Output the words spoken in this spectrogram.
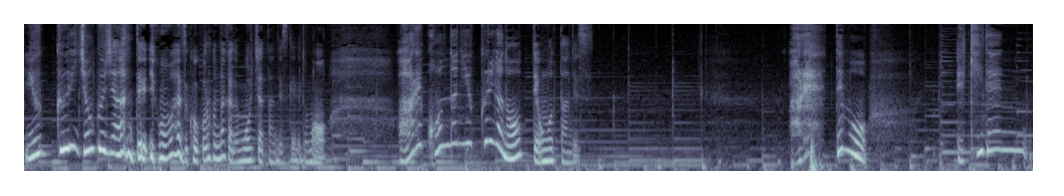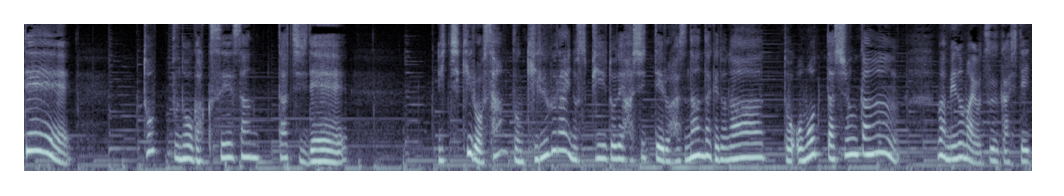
ゆっくりジョグじゃんって思わず心の中で思っちゃったんですけれどもあれこんなにゆっくりなの？って思ったんです。あれ？でも駅伝でトップの学生さんたちで1キロ3分切るぐらいのスピードで走っているはずなんだけどなと思った瞬間、まあ、目の前を通過していっ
